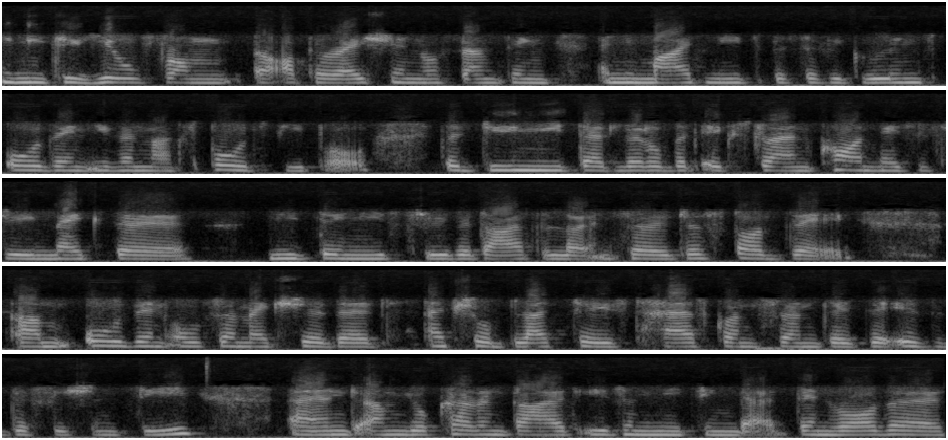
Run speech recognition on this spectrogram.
you need to heal from an operation or something and you might need specific wounds or then even like sports people that do need that little bit extra and can't necessarily make the meet their needs through the diet alone. So just start there. Um, or then also make sure that actual blood tests have confirmed that there is a deficiency and um, your current diet isn't meeting that. Then rather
